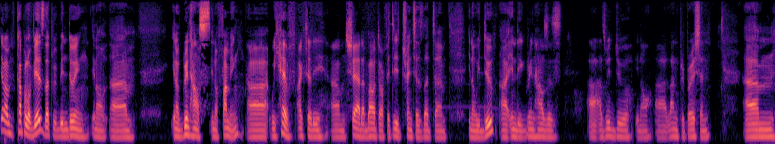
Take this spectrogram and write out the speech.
you know a couple of years that we've been doing you know um, you know greenhouse you know farming uh, we have actually um, shared about our fertility trenches that um, you know we do uh, in the greenhouses uh, as we do you know uh, land preparation. Um,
